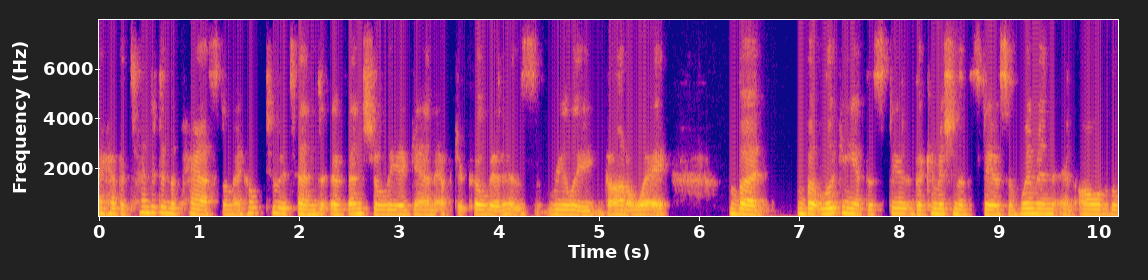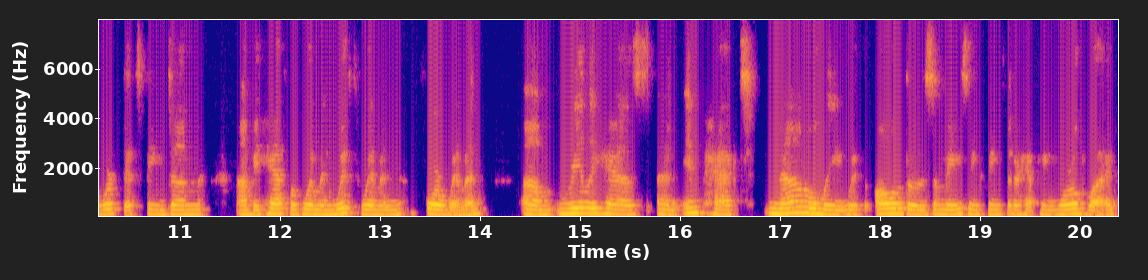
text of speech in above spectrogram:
I have attended in the past, and I hope to attend eventually again after COVID has really gone away. But but looking at the state, the Commission of the Status of Women and all of the work that's being done on behalf of women with women for women um, really has an impact not only with all of those amazing things that are happening worldwide,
